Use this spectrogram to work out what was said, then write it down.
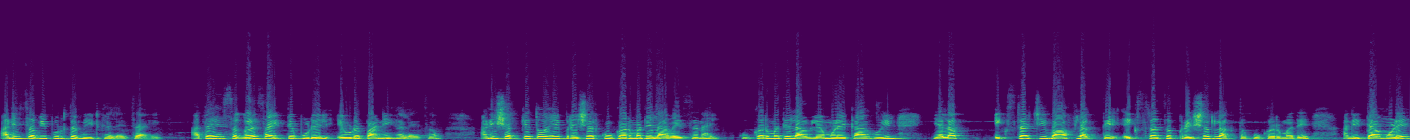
आणि चवीपुरतं मीठ घालायचं आहे. आता हे सगळं साहित्य बुडेल एवढं पाणी घालायचं आणि शक्यतो हे प्रेशर कुकरमध्ये लावायचं नाही. कुकरमध्ये लावल्यामुळे काय होईल? याला एक्स्ट्राची वाफ लागते एक्स्ट्राचं प्रेशर लागतं कुकरमध्ये आणि त्यामुळे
